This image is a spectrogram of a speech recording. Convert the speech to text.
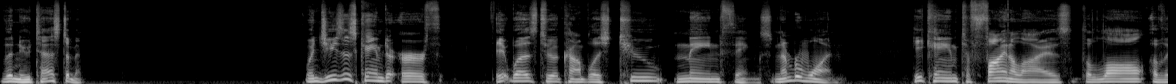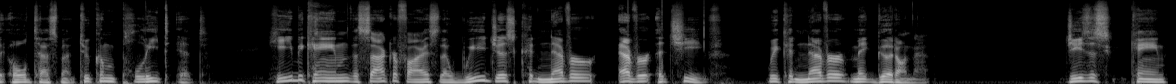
the New Testament. When Jesus came to earth, it was to accomplish two main things. Number one, he came to finalize the law of the Old Testament, to complete it. He became the sacrifice that we just could never, ever achieve. We could never make good on that. Jesus came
